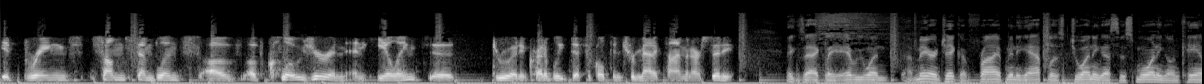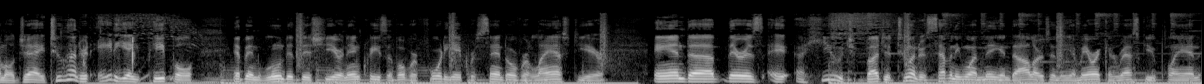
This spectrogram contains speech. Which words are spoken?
it brings some semblance of of closure and, and healing to, through an incredibly difficult and traumatic time in our city. Exactly. Everyone, uh, Mayor Jacob Fry of Minneapolis joining us this morning on KMOJ. 288 people have been wounded this year, an increase of over 48% over last year. And uh, there is a, a, huge budget, $271 million in the American Rescue Plan.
